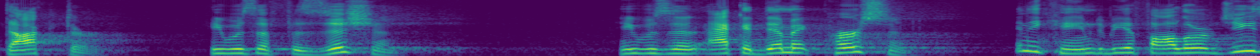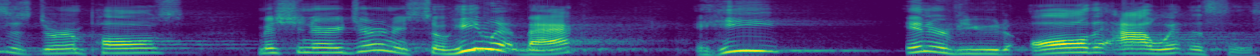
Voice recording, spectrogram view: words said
doctor, he was a physician, he was an academic person, and he came to be a follower of Jesus during Paul's missionary journey. So he went back, and he interviewed all the eyewitnesses,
